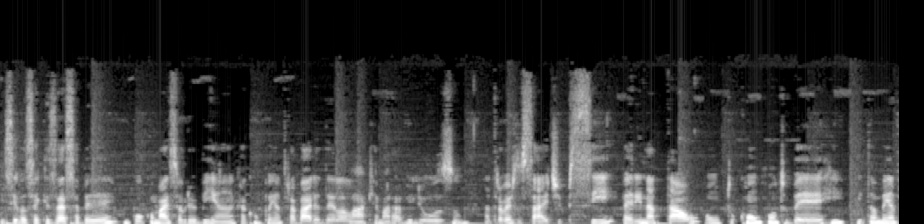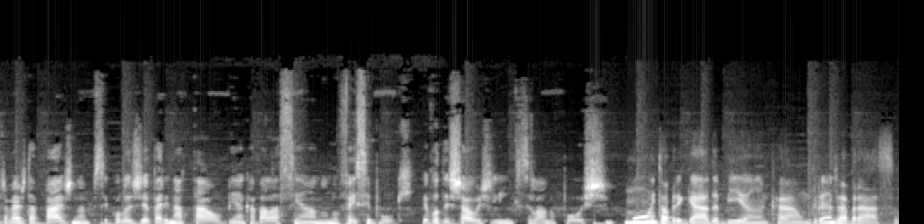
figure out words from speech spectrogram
E se você quiser saber um pouco mais sobre a Bianca, acompanhe o trabalho dela lá, que é maravilhoso, através do site psiperinatal.com.br e também através da página Psicologia Perinatal Bianca Balaciano no Facebook. Eu vou deixar os links lá no post. Muito obrigada, Bianca. Um grande abraço.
